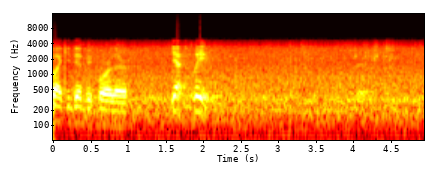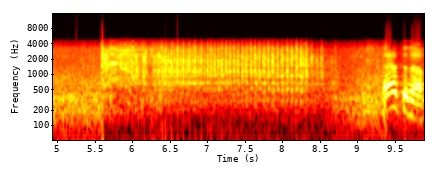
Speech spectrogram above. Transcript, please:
like you did before there. Yes, please. That's enough.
